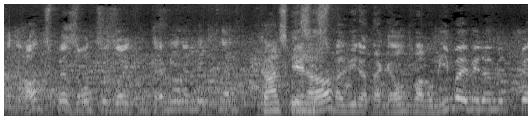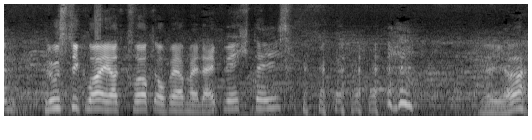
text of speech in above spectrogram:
Vertrauensperson zu solchen Terminen mitnimmt. Ganz das genau. Das ist mal wieder der Grund, warum ich mal wieder mit bin. Lustig war, er hat gefragt, ob er mein Leibwächter ist. naja.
